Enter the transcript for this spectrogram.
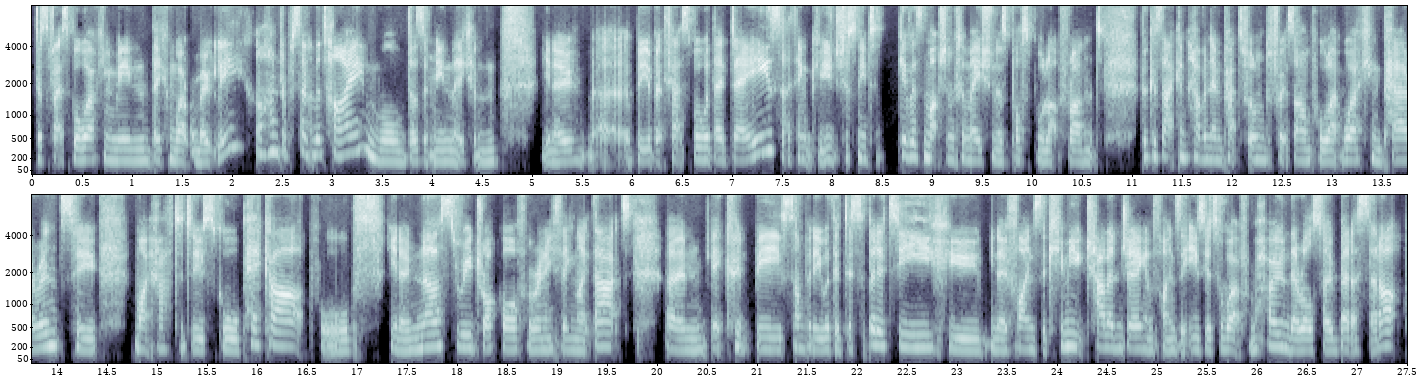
does flexible working mean they can work remotely 100% of the time, or does it mean they can, you know, uh, be a bit flexible with their days? I think you just need to give as much information as possible up front because that can have an impact on, for example, like working parents who might have to do school pickup or you know nursery drop off or anything like that. Um, it could be somebody with a disability who you know finds the commute challenging and finds it easier to work from home. They're also better set up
